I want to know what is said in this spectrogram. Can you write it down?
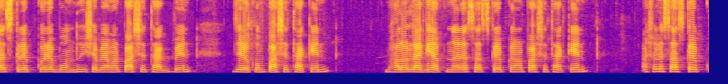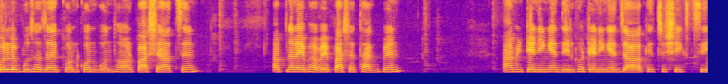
সাবস্ক্রাইব করে বন্ধু হিসাবে আমার পাশে থাকবেন। যেরকম পাশে থাকেন। ভালো লাগে আপনারা সাবস্ক্রাইব করে আমার পাশে থাকেন। আসলে সাবস্ক্রাইব করলে বোঝা যায় কোন কোন বন্ধু আমার পাশে আছেন। আপনারা এইভাবেই পাশে থাকবেন। আমি ট্রেনিংয়ে দীর্ঘ ট্রেনিংয়ে যা কিছু শিখছি,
